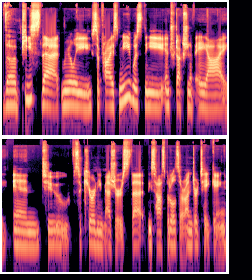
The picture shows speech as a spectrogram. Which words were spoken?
The the piece that really surprised me was the introduction of AI into security measures that these hospitals are undertaking.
